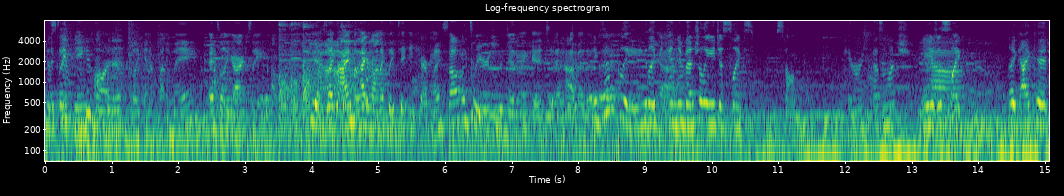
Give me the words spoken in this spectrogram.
Just It's keep, like being keep going. confident, like in a funny way, until you're actually confident. Yeah, It's like I'm ironically taking care of myself until you're legitimately get into the habit of it. Exactly. Like, Yeah. and eventually you just like s- stop caring as much. You Yeah. just like, like I could.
